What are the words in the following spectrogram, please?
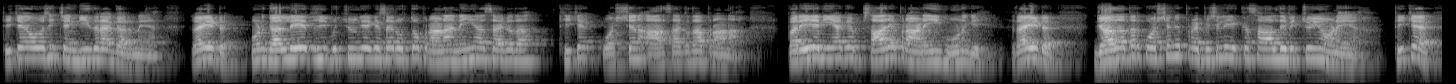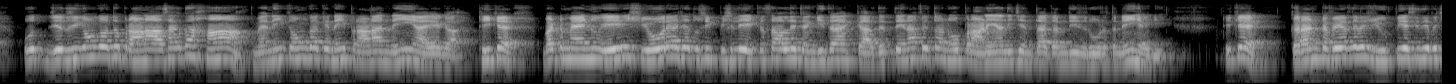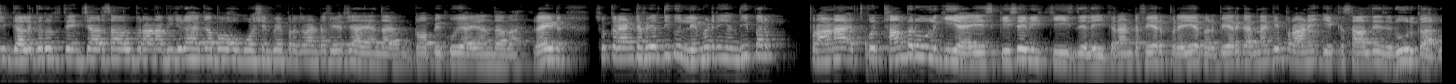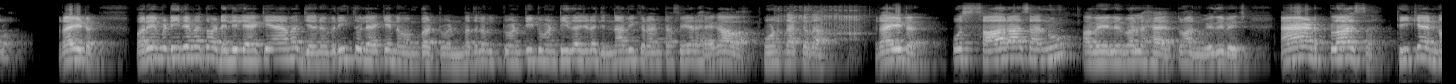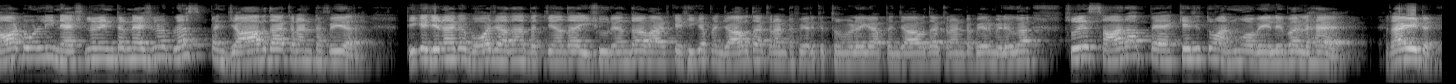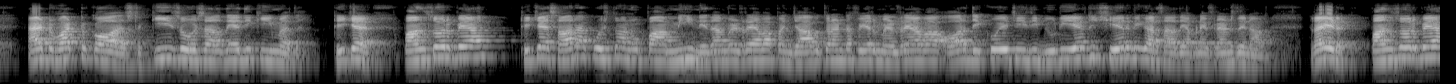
ਠੀਕ ਹੈ, ਉਹ ਅਸੀਂ ਚੰਗੀ ਤਰ੍ਹਾਂ ਕਰਨੇ ਆ। ਰਾਈਟ ਹੁਣ ਗੱਲ ਇਹ ਤੁਸੀਂ ਪੁੱਛੋਗੇ ਕਿ ਸਰ ਉਸ ਤੋਂ ਪੁਰਾਣਾ ਨਹੀਂ ਆ ਸਕਦਾ। ਠੀਕ ਹੈ ਕੁਐਸਚਨ ਆ ਸਕਦਾ ਪੁਰਾਣਾ। ਪਰ ਇਹ ਨਹੀਂ ਆ ਕਿ ਸਾਰੇ ਪੁਰਾਣੇ ਹੀ ਹੋਣਗੇ ਰਾਈਟ ਜ਼ਿਆਦਾਤਰ ਕੁਐਸਚਨ ਇਹ ਪਿਛਲੇ 1 ਸਾਲ ਦੇ ਵਿੱਚੋਂ ਹੀ ਆਉਣੇ ਆ, ਠੀਕ ਹੈ? ਉਹ ਜੇ ਤੁਸੀਂ ਕਹੋਗੇ ਉਹ ਤਾਂ ਪੁਰਾਣਾ ਆ ਸਕਦਾ, ਹਾਂ, ਮੈਂ ਨਹੀਂ ਕਹੂੰਗਾ ਕਿ ਨਹੀਂ ਪੁਰਾਣਾ ਨਹੀਂ ਆਏਗਾ, ਠੀਕ ਹੈ? ਬਟ ਮੈਨੂੰ ਇਹ ਸ਼ਿਓਰ ਹੈ ਜੇ ਤੁਸੀਂ ਪਿਛਲੇ 1 ਸਾਲ ਦੇ ਚੰਗੀ ਤਰ੍ਹਾਂ ਕਰ ਦਿੱਤੇ ਨਾ, ਫਿਰ ਤੁਹਾਨੂੰ ਉਹ ਪੁਰਾਣਿਆਂ ਦੀ ਚਿੰਤਾ ਕਰਨ ਦੀ ਜ਼ਰੂਰਤ ਨਹੀਂ ਹੈਗੀ, ਠੀਕ ਹੈ? ਕਰੰਟ ਅਫੇਅਰ ਦੇ ਵਿੱਚ ਯੂਪੀਐਸਸੀ ਦੇ ਵਿੱਚ ਗੱਲ ਕਰੋ ਤਾਂ 3-4 ਸਾਲ ਪੁਰਾਣਾ ਵੀ ਜਿਹੜਾ ਹੈਗਾ, ਬਹੁਤ ਕੁਐਸਚਨ ਪੇਪਰ ਕਰੰਟ ਅਫੇਅਰ 'ਚ ਆ ਜਾਂਦਾ ਟੌਪਿਕ ਕੋਈ ਆ ਜਾਂਦਾ ਵਾ ਰਾਈਟ ਸੋ ਕਰੰਟ ਅਫੇਅਰ ਦੀ ਕੋਈ ਲਿਮਿਟ ਨਹੀਂ ਹੁੰਦੀ, ਪਰ ਪੁਰਾਣਾ ਕੋਈ ਥੰਬ ਰੂਲ ਕੀ ਹੈ ਇਸ ਕਿਸੇ ਵੀ ਚੀਜ਼ ਦੇ ਲਈ? ਕਰੰਟ ਅਫੇਅਰ ਪ੍ਰੇਅਰ ਪ੍ਰਪੇਅਰ ਕਰਨਾ ਕਿ ਪੁਰਾਣੇ 1 ਸਾਲ ਦੇ ਜ਼ਰੂਰ ਕਰ ਲਓ। ਰਾਈਟ ਔਰ ਇਹ ਮਟੀਰੀਅਲ ਮੈਂ ਤੁਹਾਡੇ ਲਈ ਲੈ ਕੇ ਆਇਆ ਵਾ ਜਨਵਰੀ ਤੋਂ ਲੈ ਕੇ ਨਵੰਬਰ 20 ਮਤਲਬ 2020 ਦਾ ਜਿਹੜਾ ਜਿੰਨਾ ਵੀ ਕਰੰਟ ਅਫੇਅਰ ਹੈਗਾ ਵਾ, ਹੁਣ ਤੱਕ ਦਾ। ਰਾਈਟ ਉਹ ਸਾਰਾ ਸਾਨੂੰ ਅਵੇਲੇਬਲ ਹੈ ਤੁਹਾਨੂੰ ਇਹਦੇ ਵਿੱਚ। ਐਂਡ ਪਲੱਸ ਠੀਕ ਹੈ not only national international plus Punjab the current affair. ਠੀਕ ਹੈ ਜਿਹੜਾ ਕਿ ਬਹੁਤ ਜ਼ਿਆਦਾ ਬੱਚਿਆਂ ਦਾ ਇਸ਼ੂ ਰਹਿੰਦਾ ਵਾ ਕਿ ਠੀਕ ਹੈ, ਪੰਜਾਬ ਦਾ ਕਰੰਟ ਅਫੇਅਰ ਕਿੱਥੋਂ ਮਿਲੇਗਾ, ਪੰਜਾਬ ਦਾ ਕਰੰਟ ਅਫੇਅਰ ਮਿਲੇਗਾ। ਸੋ ਇਹ ਸਾਰਾ ਪੈਕੇਜ ਤੁਹਾਨੂੰ ਅਵੇਲੇਬਲ ਹੈ ਰਾਈਟ ਐਟ ਵਟ ਕਾਸਟ ਕੀ ਸੋਚ ਸਕਦੇ ਆ, ਇਹਦੀ ਕੀਮਤ? ਠੀਕ ਹੈ 500 ਰੁਪਿਆ ਠੀਕ ਹੈ, ਸਾਰਾ ਕੁਝ ਤੁਹਾਨੂੰ ਪਾ ਮਹੀਨੇ ਦਾ ਮਿਲ ਰਿਹਾ ਵਾ, ਪੰਜਾਬ ਕਰੰਟ ਅਫੇਅਰ ਮਿਲ ਰਿਹਾ ਵਾ, ਔਰ ਦੇਖੋ ਇਹ ਚੀਜ਼ ਦੀ ਬਿਊਟੀ ਹੈ, ਤੁਸੀਂ ਸ਼ੇਅਰ ਵੀ ਕਰ ਸਕਦੇ ਆਪਣੇ ਫਰੈਂਡਸ ਦੇ ਨਾਲ ਰਾਈਟ 500 ਰੁਪਿਆ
